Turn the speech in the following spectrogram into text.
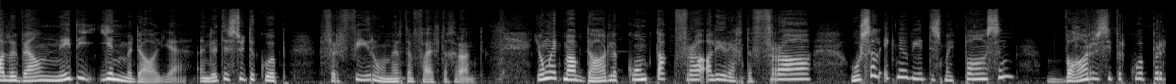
alhoewel net die een medalje en dit is toe te koop vir R450. Jong, ek maak dadelik kontak, vra al die regte vrae. Hoe sal ek nou weet dis my passing? Waar is die verkoper?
